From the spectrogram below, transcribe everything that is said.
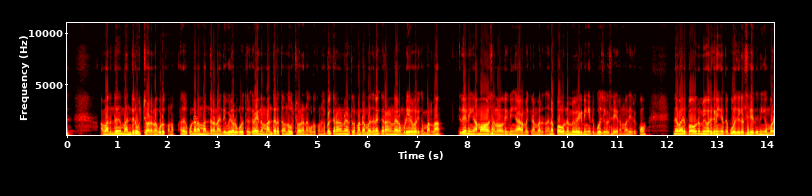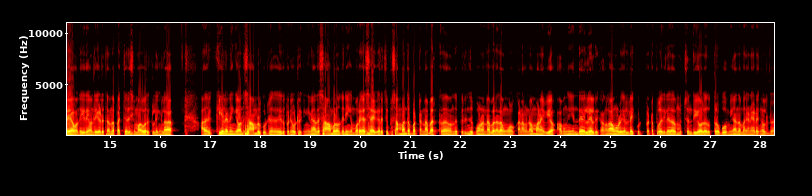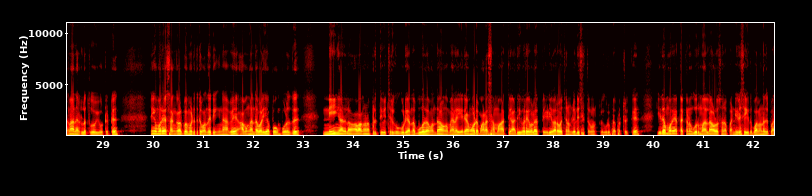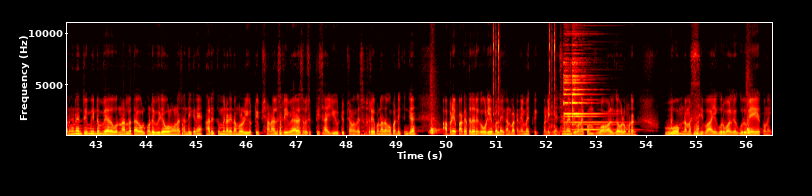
அமர்ந்து மந்திர உச்சாரணம் கொடுக்கணும். அதற்குண்டான மந்திரம் நான் இந்த வீடியோவில் கொடுத்துருக்கிறேன். இந்த மந்திரத்தை வந்து உச்சாரணம் கொடுக்கணும். இப்போ கிரகண நேரத்தில் பண்ணுற மாதிரி கிரகண நேரம் முடிகிற வரைக்கும் பண்ணலாம். இதே நீங்கள் அமாவாசை நாள் வரைக்கும் நீங்கள் ஆரம்பிக்கிற மாதிரி இருந்ததுன்னா பௌர்ணமி வரைக்கும் நீங்கள் இந்த பூஜைகள் செய்கிற மாதிரி இருக்கும். இந்த மாதிரி பௌர்ணமி வரைக்கும் நீங்கள் இந்த பூஜைகள் செய்து நீங்கள் முறையாக வந்து இதை வந்து எடுத்து அந்த பச்சரிசி மாவு இருக்குது இல்லைங்களா? அதற்கு கீழே நீங்கள் வந்து சாம்பல் கொண்டு இது பண்ணி விட்ருக்கீங்கன்னா அந்த சாம்பலை வந்து நீங்கள் முறையாக சேகரித்து இப்போ சம்மந்தப்பட்ட நபர் அதாவது வந்து பிரிஞ்சு போன நபர் அதாவது உங்கள் கணவனோ மனைவியோ அவங்க எந்த எல்லையில் இருக்காங்களோ அவங்களோட எல்லைக்குட்பட்ட பகுதியில் அதாவது முச்சந்தியோ இல்லை உத்தரபூமியோ அந்த மாதிரியான இடங்கள் இருந்ததுன்னா அந்த இடத்துல தூவி விட்டுட்டு நீங்கள் முறையாக சங்கல்பம் எடுத்துகிட்டு வந்துட்டிங்கனாவே அவங்க அந்த வழியாக போகும்பொழுது நீங்கள் அதில் ஆவாங்கனப்படுத்தி வச்சுருக்கக்கூடிய அந்த பூதம் வந்து அவங்க மேலே ஏறி அவங்களோட மனசை மாற்றி அதிவிரைவில் தேடி வர வச்சணும் சொல்லி சித்திரங்கள் குறிப்பிடப்பட்டிருக்கு. இதை முறையாக தக்கன குருமாரில் ஆலோசனை பண்ணிட்டு செய்து போகலான்னு பாருங்கள் நன்றி. மீண்டும் வேறு ஒரு நல்ல தகவல் கொண்ட வீடியோ உங்களை சந்திக்கிறேன். அதுக்கு முன்னாடி நம்மளோட யூடியூப் சேனல் ஸ்ரீ வேற சிவசக்தி சாய் யூடியூப் சேனலை சப்ஸ்கிரைப் பண்ணாதவங்க பண்ணிக்கோங்க. அப்படியே பக்கத்தில் இருக்கக்கூடிய பெல் ஐக்கான் பட்டனையுமே கிளிக் பண்ணிக்கங்க. சரி நன்றி. வணக்கம். வாழ்க வளமுடன். ஓம் நம சிவாய. குருவாழ்க குருவேய துணை.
